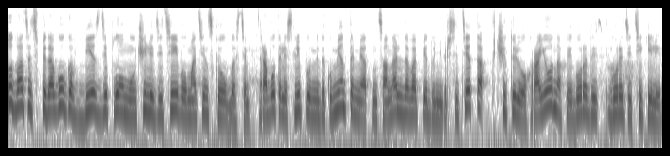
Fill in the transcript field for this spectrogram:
120 педагогов без диплома учили детей в Алматинской области. Работали с липовыми документами от Национального педуниверситета в четырех районах и городе, городе Тикели.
